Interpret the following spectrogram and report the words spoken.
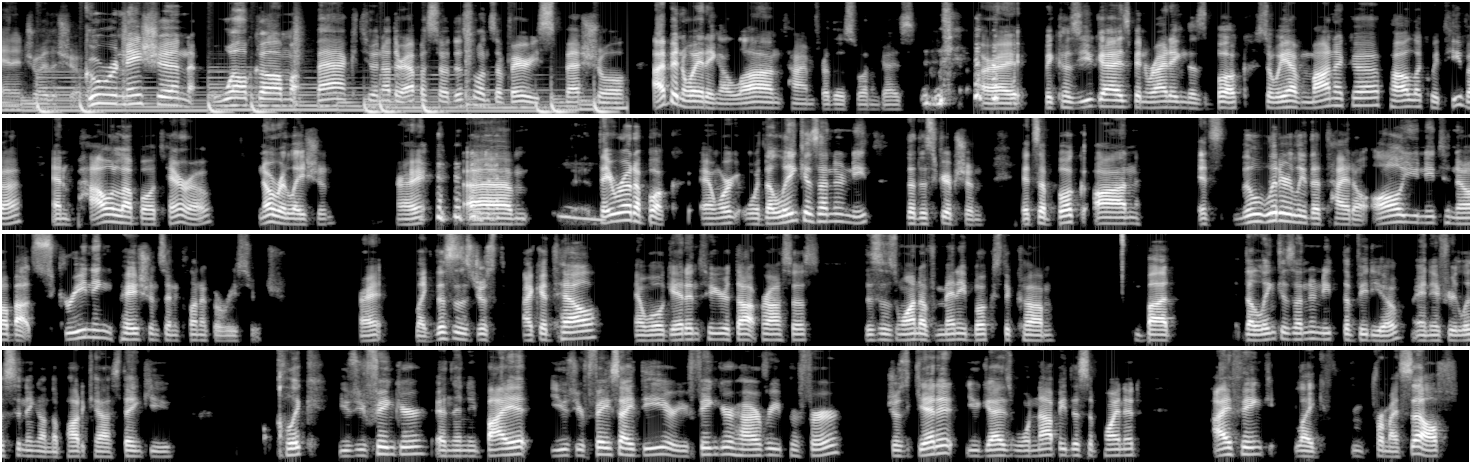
and enjoy the show. Guru Nation, welcome back to another episode. This one's a very special. I've been waiting a long time for this one, guys. All right, because you guys been writing this book. So we have Monica Paula Quitiva and Paula Botero, no relation, right? um, they wrote a book, and we're the link is underneath the description. It's a book on it's literally the title all you need to know about screening patients in clinical research right? Like this is just i could tell and we'll get into your thought process. This is one of many books to come but the link is underneath the video and if you're listening on the podcast thank you. Click use your finger and then you buy it use your face id or your finger however you prefer. Just get it you guys will not be disappointed I think, like for myself,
